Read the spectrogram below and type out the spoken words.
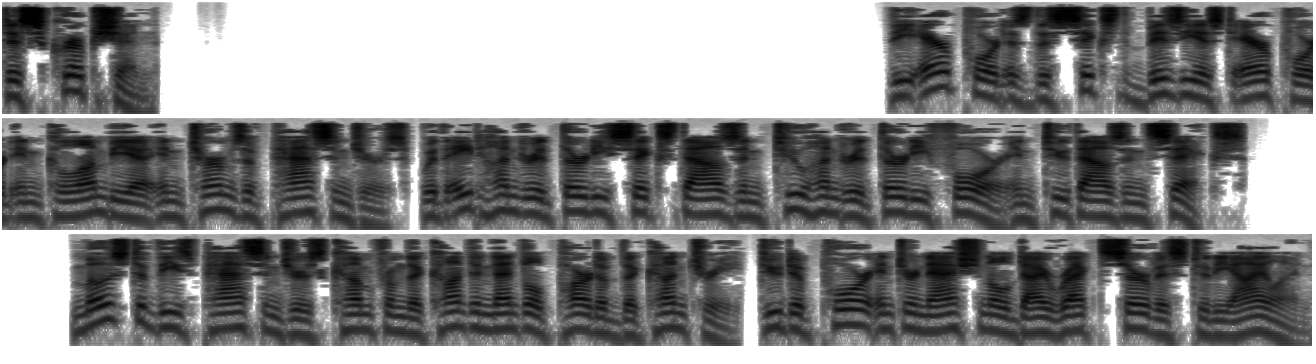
Description The airport is the sixth busiest airport in Colombia in terms of passengers, with 836,234 in 2006. Most of these passengers come from the continental part of the country, due to poor international direct service to the island.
